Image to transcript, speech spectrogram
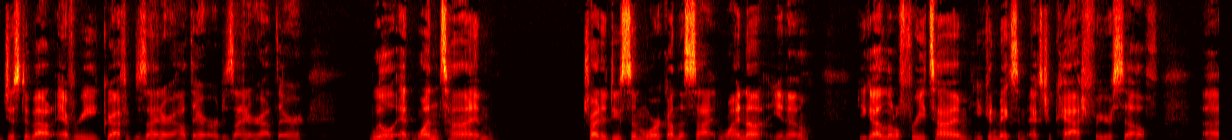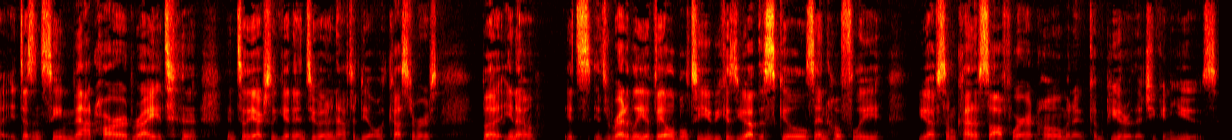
just about every graphic designer out there or designer out there will at one time try to do some work on the side. Why not? You know, you got a little free time, you can make some extra cash for yourself. Uh, it doesn't seem that hard, right? Until you actually get into it and have to deal with customers. But you know, it's it's readily available to you because you have the skills and hopefully you have some kind of software at home and a computer that you can use.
